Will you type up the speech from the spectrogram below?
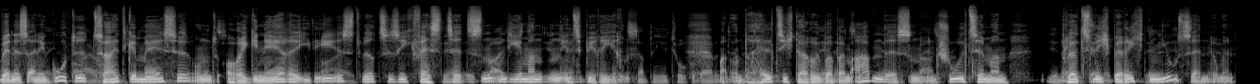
Wenn es eine gute, zeitgemäße und originäre Idee ist, wird sie sich festsetzen und jemanden inspirieren. Man unterhält sich darüber beim Abendessen, in Schulzimmern, plötzlich berichten News-Sendungen.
